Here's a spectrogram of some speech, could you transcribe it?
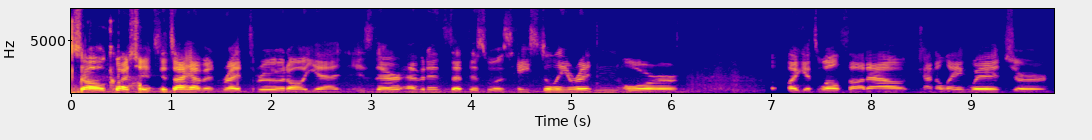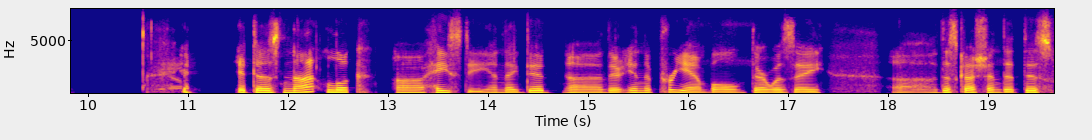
So, question: Since I haven't read through it all yet, is there evidence that this was hastily written, or like it's well thought out kind of language, or you know? it, it does not look uh, hasty, and they did. Uh, there in the preamble, there was a uh, discussion that this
